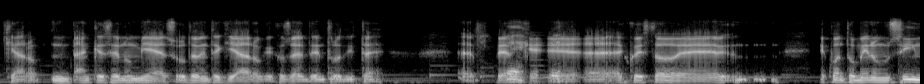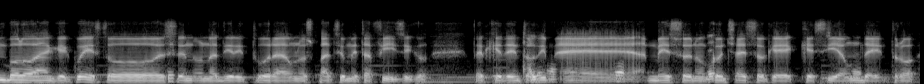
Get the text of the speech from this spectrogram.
Chiaro, mm, anche se non mi è assolutamente chiaro che cos'è dentro di te, eh, perché eh, eh, questo è, è quantomeno un simbolo anche questo, se non addirittura uno spazio metafisico, perché dentro allora, di me, ammesso e non concesso che, che sia un dentro,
